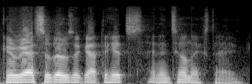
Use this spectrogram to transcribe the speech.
Congrats to those that got the hits, and until next time.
